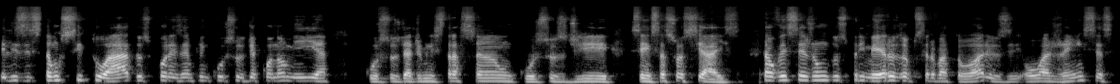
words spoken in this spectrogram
eles estão situados, por exemplo, em cursos de economia, cursos de administração, cursos de ciências sociais. Talvez seja um dos primeiros observatórios ou agências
